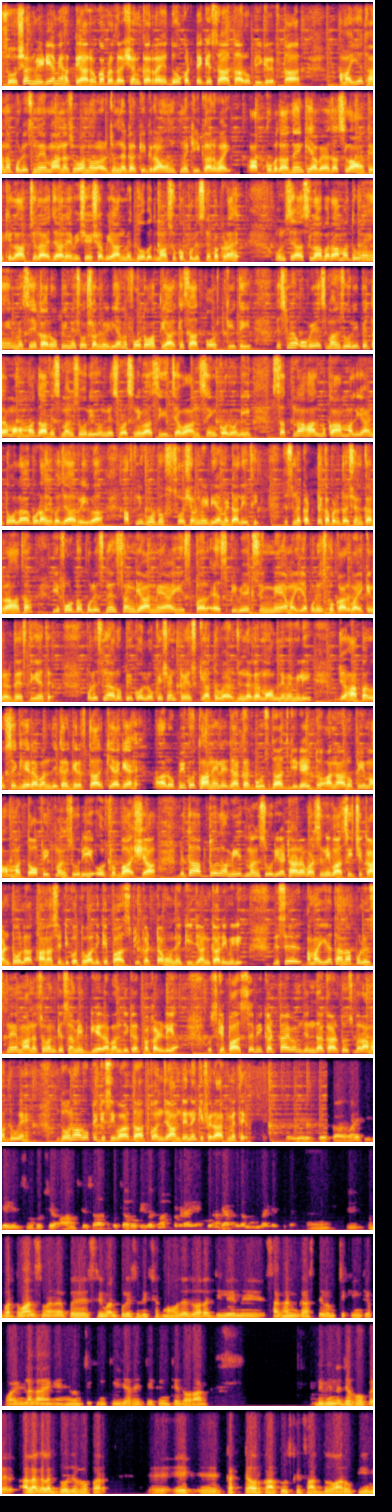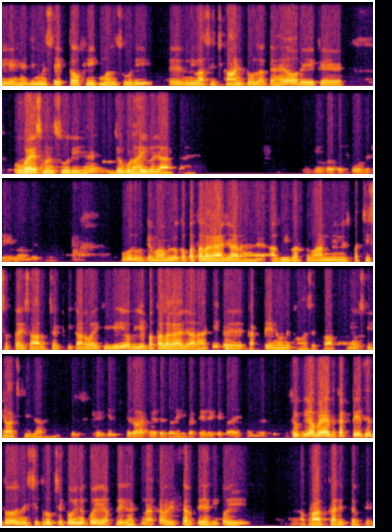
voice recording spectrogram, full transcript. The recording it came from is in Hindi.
सोशल मीडिया में हथियारों का प्रदर्शन कर रहे दो कट्टे के साथ आरोपी गिरफ़्तार। अमैया थाना पुलिस ने मानस भवन और अर्जुन नगर के ग्राउंड में की कार्रवाई। आपको बता दें कि अवैध असलाहों के खिलाफ चलाए जा रहे विशेष अभियान में दो बदमाशों को पुलिस ने पकड़ा है। उनसे असलाह बरामद हुए हैं। इनमें से एक आरोपी ने सोशल मीडिया में फ़ोटो हथियार के साथ पोस्ट की थी, जिसमें उवैस मंसूरी, पिता मोहम्मद आविस मंसूरी, उन्नीस वर्ष निवासी जवान सिंह कॉलोनी, सतना हाल मुकाम मलियान टोला गुड़ाही बाज़ार, रीवा, अपनी फ़ोटो सोशल मीडिया में डाली थी, जिसमें कट्टे का प्रदर्शन कर रहा था। ये फ़ोटो पुलिस ने संज्ञान में आई। इस पर एसपी बेग सिंह ने अमैया पुलिस को कार्रवाई के निर्देश दिए थे। पुलिस ने आरोपी को लोकेशन ट्रेस किया तो वह अर्जुन नगर मोहल्ले में मिली, जहाँ पर उसे घेराबंदी कर गिरफ़्तार किया गया है। आरोपी को थाने ले जाकर पूछताछ की गई तो अनारोपी मोहम्मद तौफीक मंसूरी उर्फ़ बादशाह, पिता अब्दुल हमीद मंसूरी 18 वर्ष, निवासी चिकानटोला थाना सिटी कोतवाली के पास भी कट्टा होने की जानकारी मिली, जिसे अमैया थाना पुलिस ने मानसवन के समीप घेराबंदी कर पकड़ लिया। उसके पास से भी कट्टा एवं ज़िंदा कारतूस बरामद हुए हैं। दोनों आरोपी किसी वारदात को अंजाम देने की फिराक में थे। तो ये कार्रवाई की गई जिसमें कुछ आर्म्स के साथ कुछ आरोपी बदमाश पकड़ाए गए तो क्या पूरा मामला कैसे वर्तमान समय में श्रीमान पुलिस अधीक्षक महोदय द्वारा ज़िले में सघन गश्त एवं चेकिंग के पॉइंट लगाए गए हैं एवं चेकिंग की जा रही है। चेकिंग के दौरान विभिन्न जगहों पर अलग अलग दो जगहों पर एक कट्टा और कारतूस के साथ दो आरोपी मिले हैं जिनमें से एक तौफीक मंसूरी निवासी चिकान टोला का है और एक उवैस मंसूरी है जो गुड़ाई बाज़ार का है। पूर्व के मामले पूर्व के मामलों का पता लगाया जा रहा है। अभी वर्तमान में पच्चीस सत्ताईस आर्म्स एक्ट की कार्रवाई की गई और ये पता लगाया जा रहा है कि कट्टे इन्होंने कहाँ से प्राप्त किए उसकी जाँच की जा रही है। फिराक में कट्टे लेके थे। क्योंकि अवैध कट्टे थे तो निश्चित रूप से कोई ना कोई अपनी घटना कर, करते है कि कोई अपराध कारित करते।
